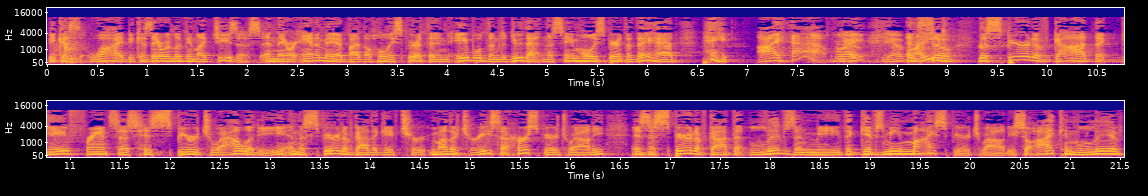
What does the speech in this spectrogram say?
because why? Because they were living like Jesus and they were animated by the Holy Spirit that enabled them to do that. And the same Holy Spirit that they had, hey, I have, right? Yep. yep. And right? so the Spirit of God that gave Francis his spirituality and the Spirit of God that gave Ter- Mother Teresa her spirituality is the Spirit of God that lives in me that gives me my spirituality. So I can live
